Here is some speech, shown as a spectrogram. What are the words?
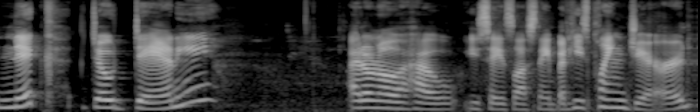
Nick Dodani, I don't know how you say his last name, but he's playing Jared.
